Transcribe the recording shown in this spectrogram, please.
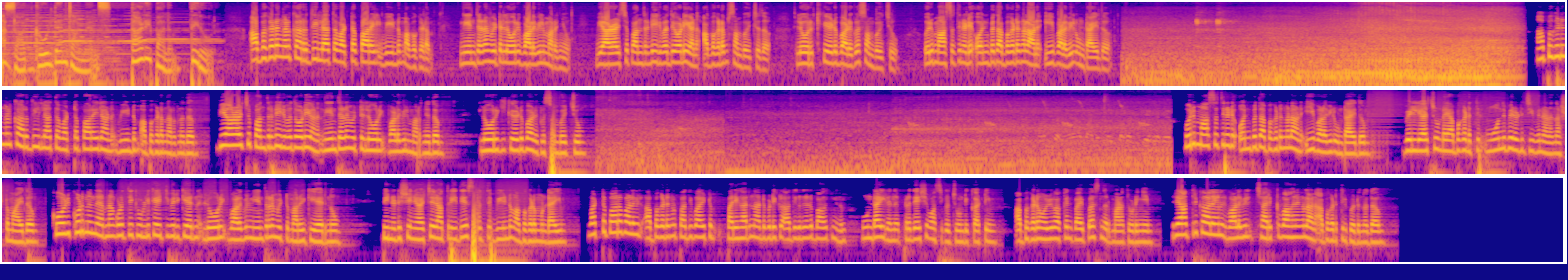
Azad gold and diamonds. Thazhepalam Tirur. അപകടങ്ങൾക്ക് അറുതിയില്ലാത്ത വട്ടപ്പാറയിൽ വീണ്ടും അപകടം. നിയന്ത്രണം വിട്ട ലോറി വളവിൽ മറിഞ്ഞു. വ്യാഴാഴ്ച പന്ത്രണ്ട് ഇരുപതോടെയാണ് അപകടം സംഭവിച്ചത്. ലോറിക്ക് കേടുപാടുകൾ സംഭവിച്ചു. ഒരു മാസത്തിനിടെ ഒൻപത് അപകടങ്ങളാണ് ഈ വളവിൽ ഉണ്ടായത്. അപകടങ്ങൾക്ക് അറുതിയില്ലാത്ത വട്ടപ്പാറയിലാണ് വീണ്ടും അപകടം നടന്നത്. വ്യാഴാഴ്ച പന്ത്രണ്ട് ഇരുപതോടെയാണ് നിയന്ത്രണം വിട്ട് ലോറി വളവിൽ മറിഞ്ഞത്. ലോറിക്ക് കേടുപാടുകൾ സംഭവിച്ചു. ഒരു മാസത്തിനിടെ ഒൻപത് അപകടങ്ങളാണ് ഈ വളവിൽ ഉണ്ടായത്. വെള്ളിയാഴ്ച ഉണ്ടായ അപകടത്തിൽ മൂന്ന് പേരുടെ ജീവനാണ് നഷ്ടമായത്. കോഴിക്കോട് നിന്ന് എറണാകുളത്തേക്ക് ഉള്ളിക്കയറ്റി വരികയായിരുന്ന ലോറി വളവിൽ നിയന്ത്രണം വിട്ട് മറിയുകയായിരുന്നു. പിന്നീട് ശനിയാഴ്ച രാത്രി ഇതേ സ്ഥലത്ത് വീണ്ടും അപകടമുണ്ടായി. വട്ടപ്പാറ വളവിൽ അപകടങ്ങൾ പതിവായിട്ടും പരിഹാര നടപടികൾ അധികൃതരുടെ ഭാഗത്തു നിന്നും ഉണ്ടായില്ലെന്ന് പ്രദേശവാസികൾ ചൂണ്ടിക്കാട്ടി. അപകടം ഒഴിവാക്കാൻ ബൈപ്പാസ് നിർമ്മാണം തുടങ്ങി. രാത്രികാലങ്ങളിൽ വളവിൽ ചരക്ക് വാഹനങ്ങളാണ് അപകടത്തിൽപ്പെടുന്നത്.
